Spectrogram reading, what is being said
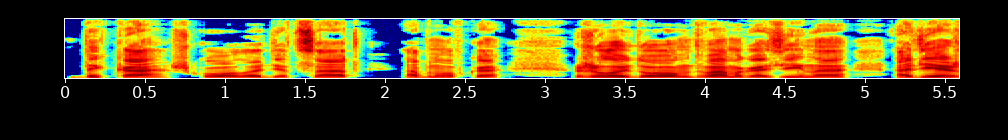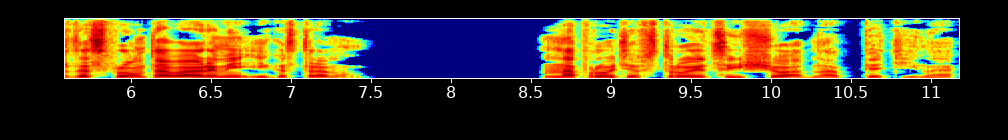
ДК, школа, детсад, обновка, жилой дом, два магазина, одежда с промтоварами и гастроном. Напротив строится еще одна пятина.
